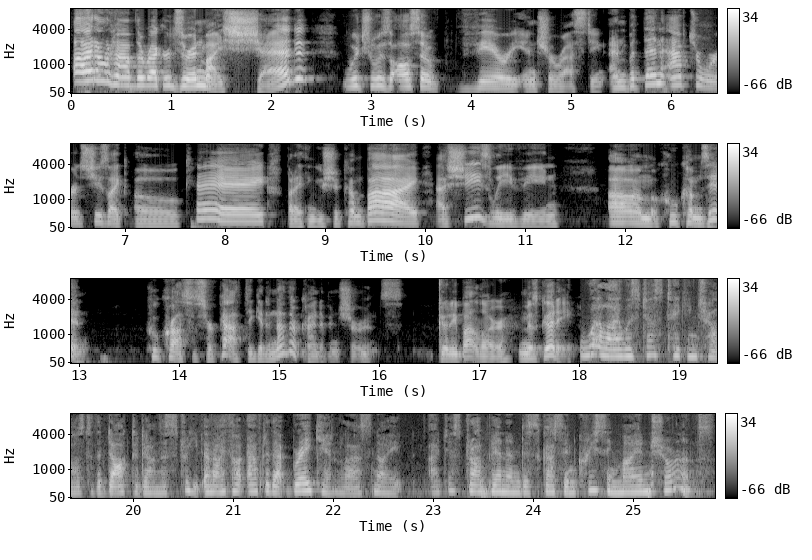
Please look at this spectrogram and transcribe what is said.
I don't have the records are in my shed, which was also very interesting. And but then afterwards she's like, "Okay, but I think you should come by." As she's leaving, um who comes in? Who crosses her path to get another kind of insurance? Goody Butler. Miss Goody. Well, I was just taking Charles to the doctor down the street, and I thought after that break in last night, I'd just drop in and discuss increasing my insurance.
